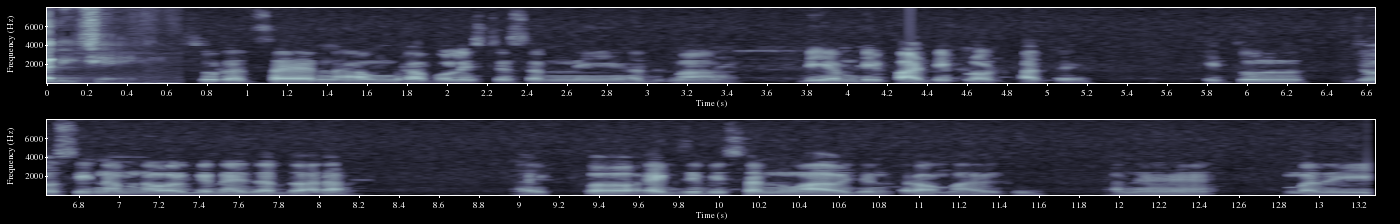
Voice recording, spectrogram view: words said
ધરી છે. સુરત શહેરના ઉમરા પોલીસ સ્ટેશનની હદમાં ડીએમડી પાર્ટી પ્લોટ ખાતે હિતુલ જોશી નામના ઓર્ગેનાઇઝર દ્વારા એક એક્ઝિબિશનનું આયોજન કરવામાં આવ્યું હતું. અને બધી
